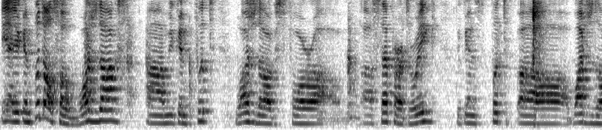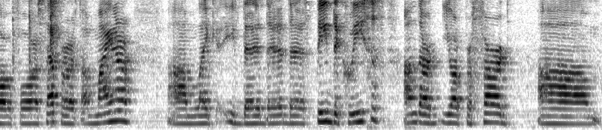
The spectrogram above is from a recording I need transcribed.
yeah, you can put also watchdogs. Um, you can put watchdogs for uh, a separate rig. You can put uh, watchdog for a separate uh, miner. Um, like if the, the, the speed decreases under your preferred, um,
